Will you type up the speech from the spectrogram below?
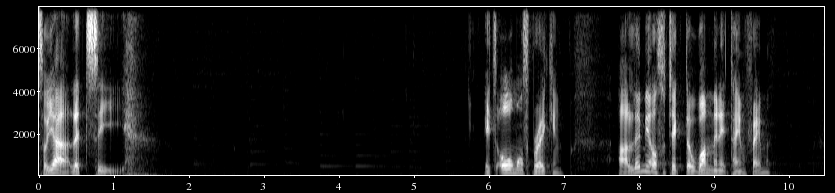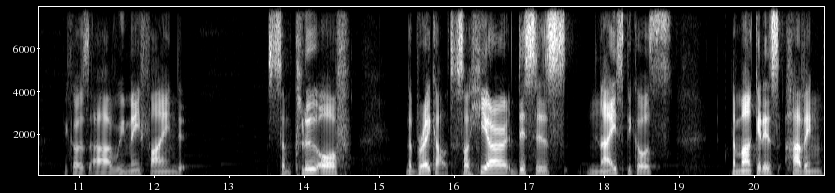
So yeah, let's see. It's almost breaking. Uh, let me also check the 1 minute time frame because uh, we may find some clue of the breakout. So here, this is nice because the market is having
